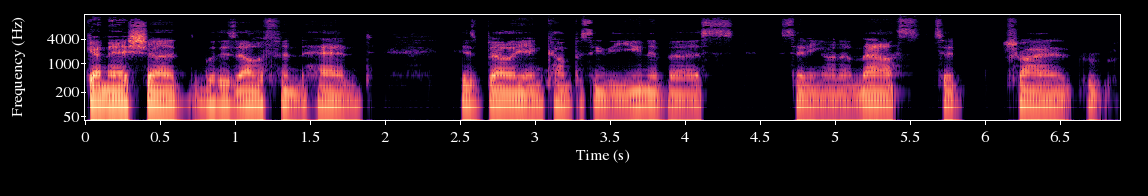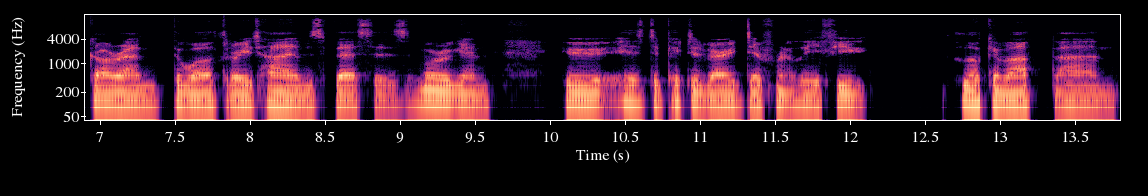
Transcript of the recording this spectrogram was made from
Ganesha with his elephant head, his belly encompassing the universe, sitting on a mouse to try and go around the world three times, versus Murugan, who is depicted very differently. If you look him up um,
